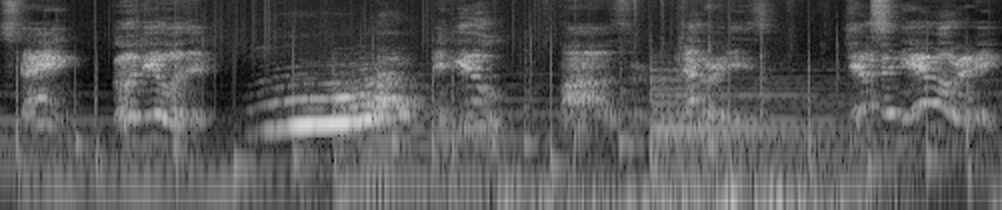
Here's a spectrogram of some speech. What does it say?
Stang, go deal with it. And you, Oz, or whatever it is, get us in the air already.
